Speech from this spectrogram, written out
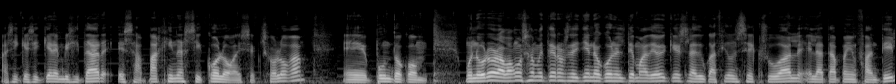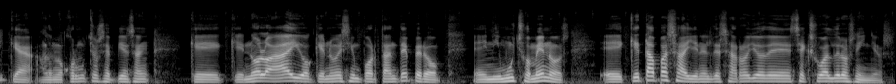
Así que si quieren visitar esa página psicóloga y sexóloga.com. Eh, bueno, Aurora, vamos a meternos de lleno con el tema de hoy que es la educación sexual en la etapa infantil, que a lo mejor muchos se piensan que, no lo hay o que no es importante, pero eh, ni mucho menos. Eh, ¿Qué etapas hay en el desarrollo de, sexual de los niños?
